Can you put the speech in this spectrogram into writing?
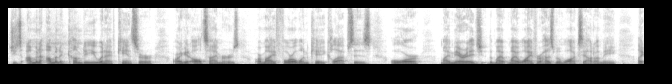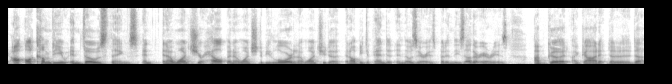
Jesus, I'm gonna I'm gonna come to you when I have cancer or I get Alzheimer's or my 401k collapses or my marriage, my, my wife or husband walks out on me. Like I'll, I'll come to you in those things, and and I want your help, and I want you to be Lord, and I want you to, and I'll be dependent in those areas. But in these other areas, I'm good. I got it. Da da da da.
